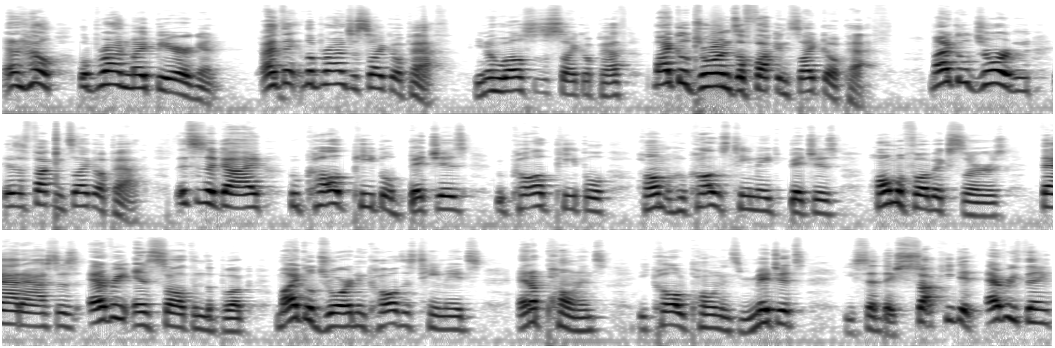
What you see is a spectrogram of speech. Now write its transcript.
and hell, LeBron might be arrogant. I think LeBron's a psychopath. You know who else is a psychopath? Michael Jordan's a fucking psychopath. Michael Jordan is a fucking psychopath. This is a guy who called people bitches, who called people home, who called his teammates bitches, homophobic slurs, fat asses, every insult in the book. Michael Jordan called his teammates and opponents. He called opponents midgets. He said they suck. He did everything.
